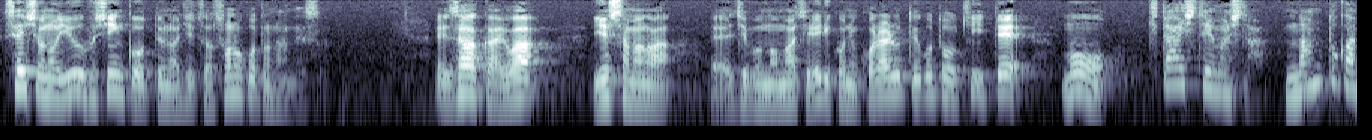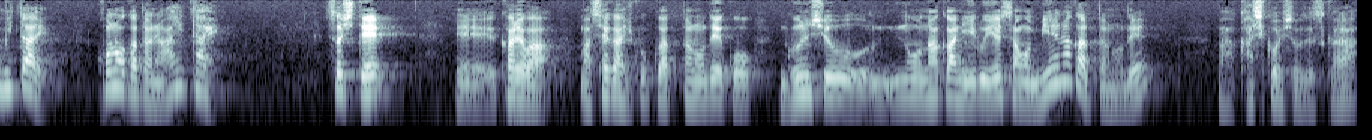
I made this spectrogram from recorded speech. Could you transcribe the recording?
聖書の言う不信仰っていうのは実はそのことなんです。ザーカイはイエス様が自分の町エリコに来られるということを聞いて、もう期待していました。なんとか見たい。この方に会いたい。そして、えー、彼は、まあ、背が低かったのでこう群衆の中にいるイエス様が見えなかったので、まあ、賢い人ですから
